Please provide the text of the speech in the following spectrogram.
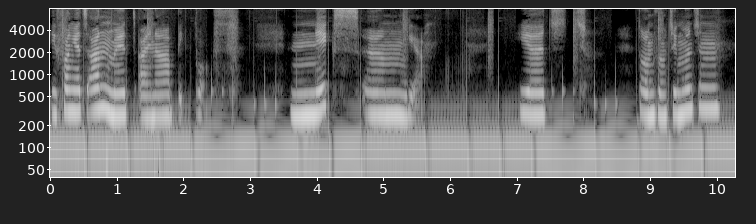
ich fange jetzt an mit einer Big Box. nix. Ähm, ja. Jetzt 53 Münzen,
